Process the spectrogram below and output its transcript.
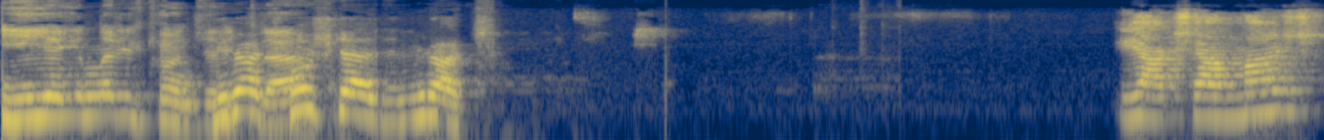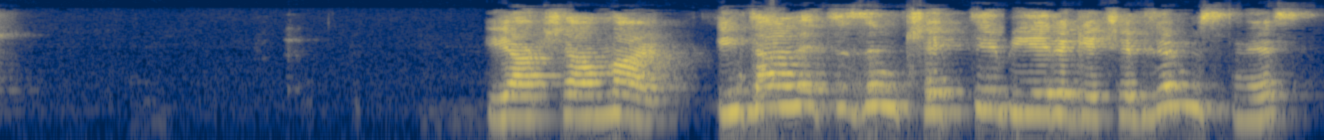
İyi yayınlar ilk öncelikle. Miraç hoş geldin Miraç. İyi akşamlar. İyi akşamlar. İnternetinizin çektiği bir yere geçebilir misiniz?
